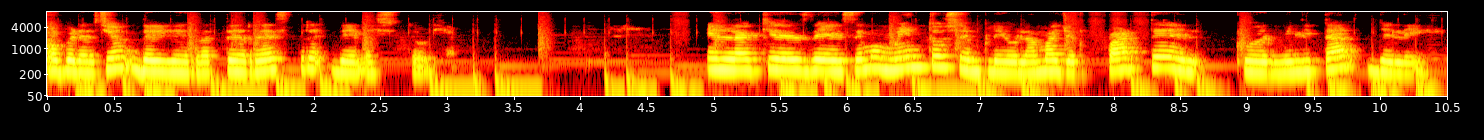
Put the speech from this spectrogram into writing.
operación de guerra terrestre de la historia, en la que desde ese momento se empleó la mayor parte del poder militar del eje.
